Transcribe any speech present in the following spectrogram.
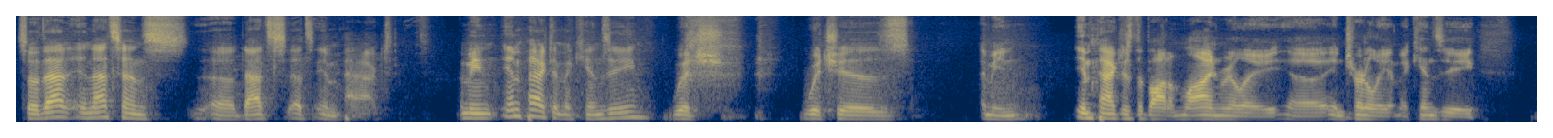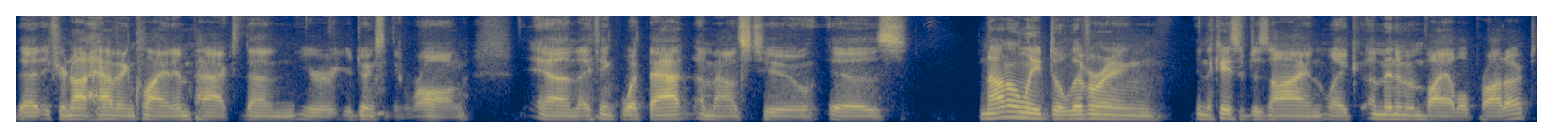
So that, in that sense, uh, that's that's impact. I mean, impact at McKinsey, which which is, I mean, impact is the bottom line really uh, internally at McKinsey. That if you're not having client impact, then you're you're doing something wrong. And I think what that amounts to is not only delivering, in the case of design, like a minimum viable product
